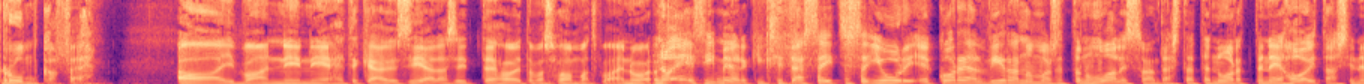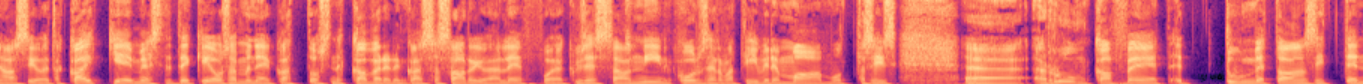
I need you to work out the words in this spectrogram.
Room cafe. Aivan, niin, niin. Että käy siellä sitten hoitamassa hommat vai nuoret? No esimerkiksi. Tässä itse asiassa juuri Korean viranomaiset on huolissaan tästä, että nuoret menee hoitaa sinne asioita. Kaikki ei mene sitä tekee, osa menee katsoa sinne kavereiden kanssa sarjoja ja leffoja. Kyseessä on niin konservatiivinen maa, mutta siis äh, room cafeet tunnetaan sitten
